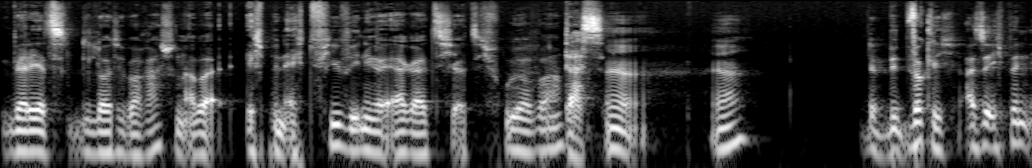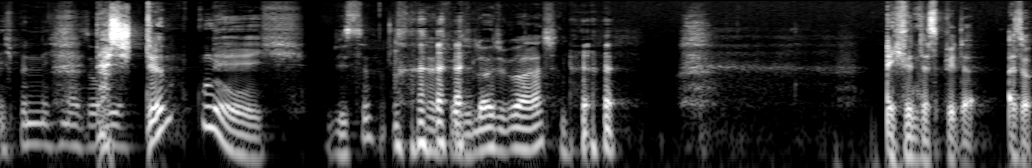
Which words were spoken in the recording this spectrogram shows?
werde jetzt die Leute überraschen, aber ich bin echt viel weniger ehrgeizig, als ich früher war. Das, Ja? Wirklich. Also ich bin, ich bin nicht mehr so. das stimmt nicht. Siehst du? Ich werde die Leute überraschen. Ich finde das bitter. Also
